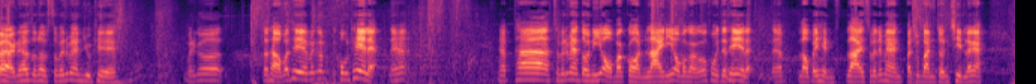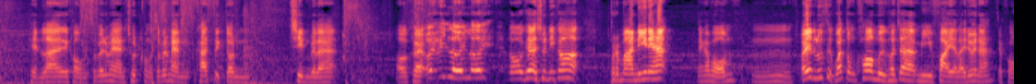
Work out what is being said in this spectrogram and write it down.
ลกๆนะครับสำหรับ Spider-Man UK มันก็จะถามว่าเท่มันก็คงเท่แหละนะฮะนะครับถ้า Spider-Man ตัวนี้ออกมาก่อนลายนี้ออกมาก่อนก็คงจะเท่แหละนะครับเราไปเห็นลาย Spider-Man ปัจจุบันจนชินแล้วไง เห็นลายของ Spider-Man ชุดของ Spider-Man คลาสสิกจนชินไปแล้วฮะ โอเค เอ้ยเลยเลยโอเค ชุดนี้ก็ประมาณนี้นะฮะ นะครับผม อืม เอ้ย รู้สึกว่าตรงข้อมือเขาจะมีไฟอะไรด้วยนะเดี๋ยวผม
